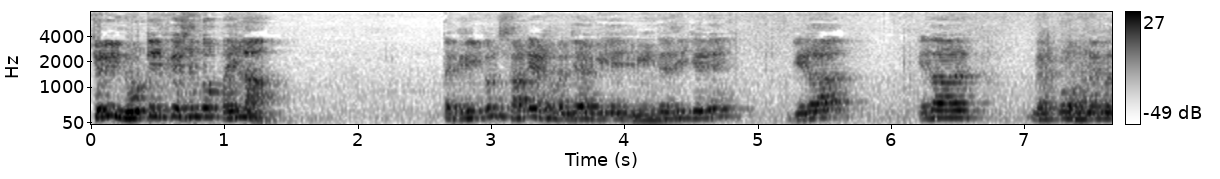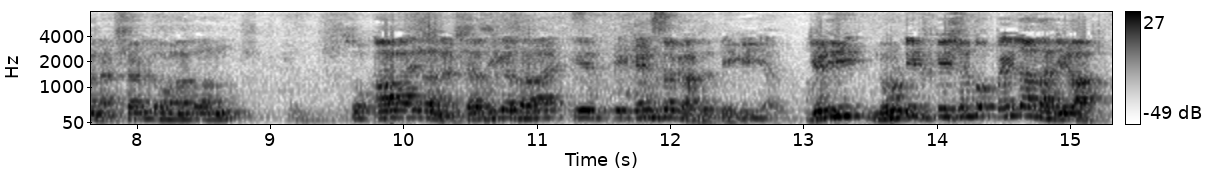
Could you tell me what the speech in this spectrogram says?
ਜਿਹੜੀ ਨੋਟੀਫਿਕੇਸ਼ਨ ਤੋਂ ਪਹਿਲਾਂ ਤਕਰੀਬਨ 58 ਕਿੱਲੇ ਜ਼ਮੀਨ ਦੇ ਸੀ ਜਿਹੜੇ ਜਿਹੜਾ ਇਹਦਾ ਮੇਰੇ ਕੋਲ ਹੁਣੇ ਮੈਂ ਨਕਸ਼ਾ ਵੀ ਦਿਖਾਉਣਾ ਤੁਹਾਨੂੰ। ਸੋ ਆ ਇਹਦਾ ਨਕਸ਼ਾ ਸੀਗਾ ਸਾਰਾ ਇਹ ਇਹ ਕੈਂਸਲ ਕਰ ਦਿੱਤੀ ਗਈ ਆ। ਜਿਹੜੀ ਨੋਟੀਫਿਕੇਸ਼ਨ ਤੋਂ ਪਹਿਲਾਂ ਦਾ ਜਿਹੜਾ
